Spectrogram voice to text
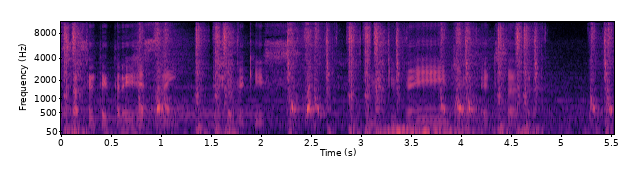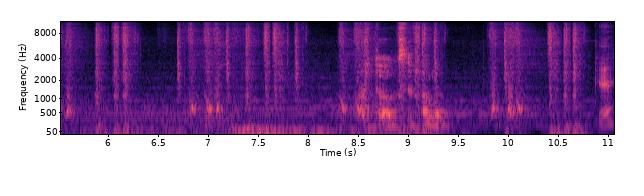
63 de 100. Deixa eu ver aqui como é que vende, etc. O que você falou. O quê?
